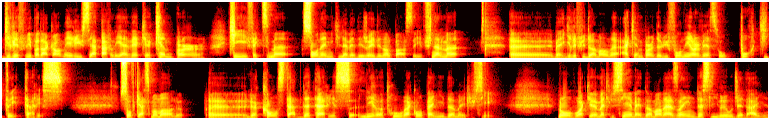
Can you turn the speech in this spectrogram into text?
Griff, lui, n'est pas d'accord, mais il réussit à parler avec Kemper, qui est effectivement son ami qui l'avait déjà aidé dans le passé. Finalement, euh, ben, Griff lui demande à Kemper de lui fournir un vaisseau pour quitter Taris. Sauf qu'à ce moment-là, euh, le constable de Taris les retrouve accompagnés de Maître Lucien. Là, on voit que Maître Lucien ben, demande à Zane de se livrer au Jedi.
